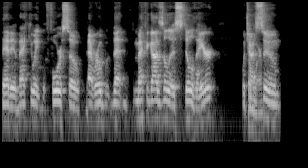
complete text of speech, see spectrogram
They had to evacuate before, so that robo- that Mecha Godzilla is still there, which I assume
